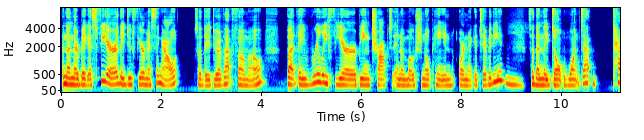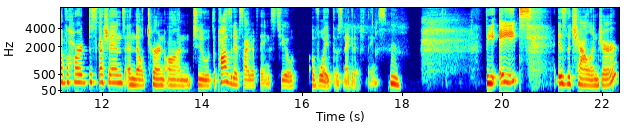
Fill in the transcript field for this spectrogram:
And then their biggest fear, they do fear missing out. So they do have that FOMO, but they really fear being trapped in emotional pain or negativity. Mm. So then they don't want to have the hard discussions and they'll turn on to the positive side of things to avoid those negative things. Hmm. The eight is the challenger.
